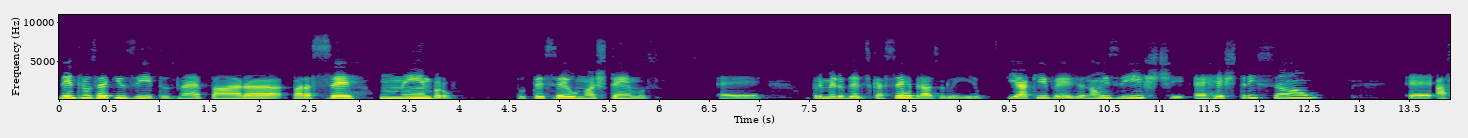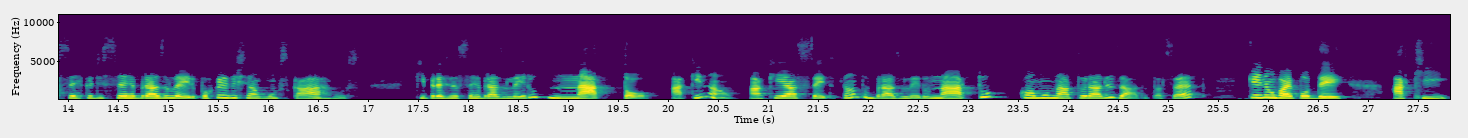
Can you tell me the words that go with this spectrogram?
Dentre os requisitos, né, para, para ser um membro do TCU, nós temos é, o primeiro deles que é ser brasileiro. E aqui, veja, não existe é, restrição é, acerca de ser brasileiro, porque existem alguns cargos que precisa ser brasileiro nato. Aqui não. Aqui é aceito tanto brasileiro nato como naturalizado, tá certo? Quem não vai poder aqui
